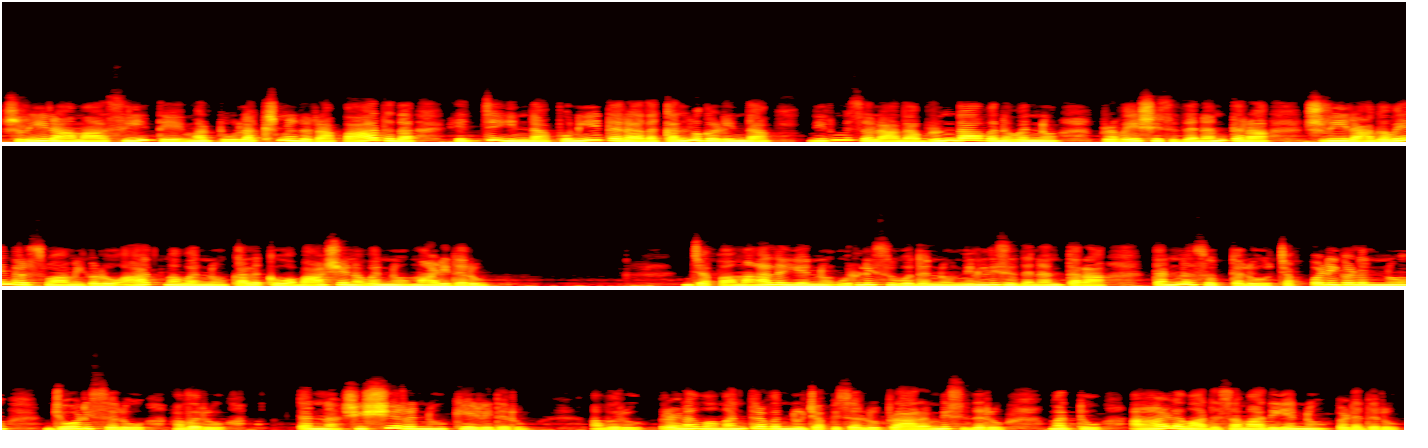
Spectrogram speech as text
ಶ್ರೀರಾಮ, ಸೀತೆ ಮತ್ತು ಲಕ್ಷ್ಮಣರ ಪಾದದ ಹೆಜ್ಜೆಯಿಂದ ಪುನೀತರಾದ ಕಲ್ಲುಗಳಿಂದ ನಿರ್ಮಿಸಲಾದ ಬೃಂದಾವನವನ್ನು ಪ್ರವೇಶಿಸಿದ ನಂತರ ಶ್ರೀ ರಾಘವೇಂದ್ರ ಸ್ವಾಮಿಗಳು ಆತ್ಮವನ್ನು ಕಲಕುವ ಭಾಷಣವನ್ನು ಮಾಡಿದರು. ಜಪಮಾಲೆಯನ್ನು ಉರುಳಿಸುವುದನ್ನು ನಿಲ್ಲಿಸಿದ ನಂತರ ತನ್ನ ಸುತ್ತಲೂ ಚಪ್ಪಡಿಗಳನ್ನು ಜೋಡಿಸಲು ಅವರು ತನ್ನ ಶಿಷ್ಯರನ್ನು ಕೇಳಿದರು. ಅವರು ಪ್ರಣವ ಮಂತ್ರವನ್ನು ಜಪಿಸಲು ಪ್ರಾರಂಭಿಸಿದರು ಮತ್ತು ಆಳವಾದ ಸಮಾಧಿಯನ್ನು ಪಡೆದರು.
